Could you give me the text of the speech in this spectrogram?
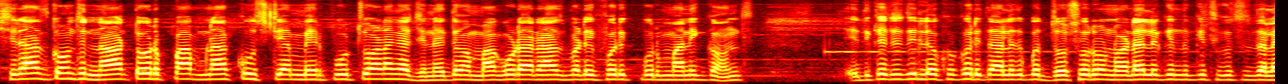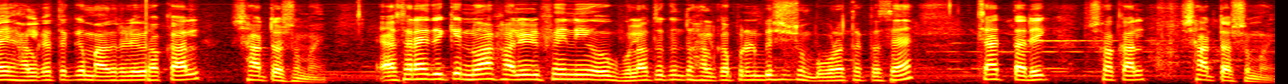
সিরাজগঞ্জ, নাটোর, পাবনা, কুষ্টিয়া মেহেরপুর চুয়াডাঙ্গা, ঝিনাইদহ মাগুড়া রাজবাড়ী, ফরিদপুর, মানিকগঞ্জ। এদিকে যদি লক্ষ্য করি তাহলে দেখব যশোর ও নড়াইলে কিন্তু কিছু কিছু জেলায় হালকা থেকে মাঝারি সকাল সাতটার সময়। এছাড়া এদিকে নোয়াখালীর ফেনী ও ভোলাতেও কিন্তু হালকা পরিমাণ বেশি সম্ভাবনা থাকতেছে চার তারিখ সকাল সাতটার সময়।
